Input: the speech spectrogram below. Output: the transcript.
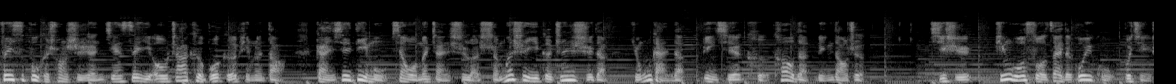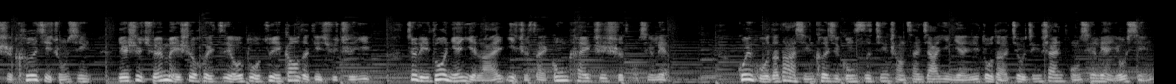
Facebook 创始人兼 CEO 扎克伯格评论道：“感谢蒂姆向我们展示了什么是一个真实的、勇敢的，并且可靠的领导者。”其实，苹果所在的硅谷不仅是科技中心，也是全美社会自由度最高的地区之一。这里多年以来一直在公开支持同性恋。硅谷的大型科技公司经常参加一年一度的旧金山同性恋游行，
